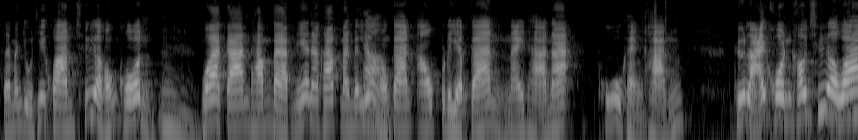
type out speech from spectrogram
แต่มันอยู่ที่ความเชื่อของคนอืมว่าการทำแบบนี้นะครับ มันเป็นเรื่องค่ะของการเอาเปรียบกันในฐานะผู้แข่งขัน คือหลายคนเขาเชื่อว่า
